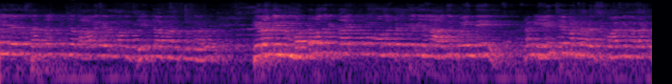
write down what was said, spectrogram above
మీరేదో సంకల్పించే ఆలయ నిర్మాణం చేద్దామని అనుకున్నారు. తీరా నేను మొట్టమొదటి కార్యక్రమం మొదలు పెడితే ఇలా ఆగిపోయింది? నన్ను ఏం చేయమంటారు స్వామి? అలాగే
